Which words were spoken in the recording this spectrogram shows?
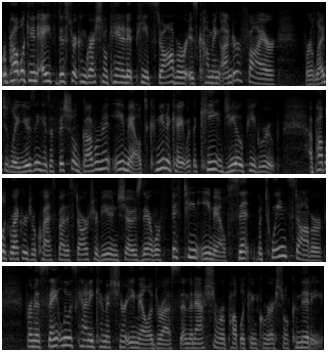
Republican 8th District congressional candidate Pete Stauber is coming under fire for allegedly using his official government email to communicate with a key GOP group. A public records request by the Star Tribune shows there were 15 emails sent between Stauber from his St. Louis County Commissioner email address and the National Republican Congressional Committee.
